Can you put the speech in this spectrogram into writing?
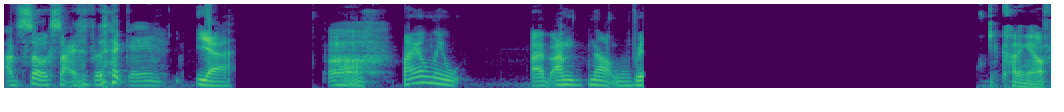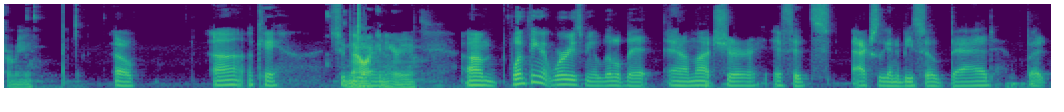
I'm so excited for that game. Yeah. Ugh. My only, I, I'm not really. You're cutting out for me. Oh, uh, okay. Should now I can hear you. Um, one thing that worries me a little bit, and I'm not sure if it's actually going to be so bad, but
